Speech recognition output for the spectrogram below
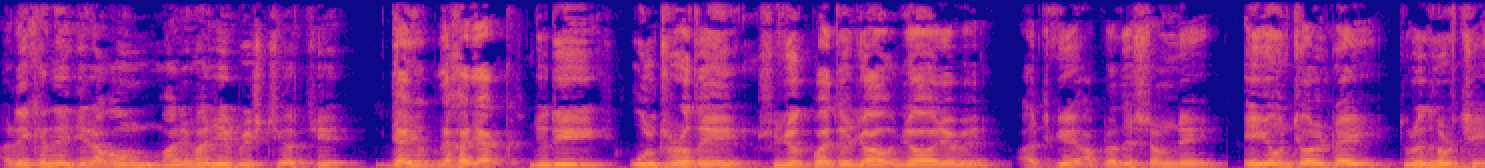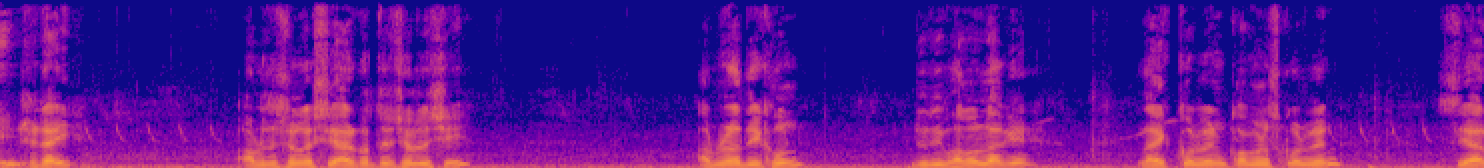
আর এখানে যেরকম মাঝে মাঝে বৃষ্টি হচ্ছে যাই হোক দেখা যাক যদি উল্টো রথে সুযোগ পায় তো যাওয়া যাওয়া যাবে। আজকে আপনাদের সামনে এই অঞ্চলটাই তুলে ধরছি। সেটাই। আপনাদের সঙ্গে শেয়ার করতে চলেছি। আপনারা দেখুন, যদি ভালো লাগে লাইক করবেন কমেন্টস করবেন শেয়ার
